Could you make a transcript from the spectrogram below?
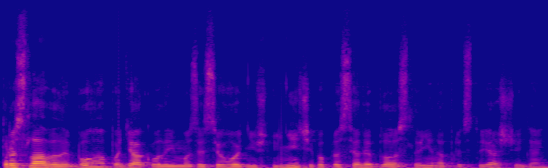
прославили Бога, подякували Йому за сьогоднішню ніч і попросили благословення на предстоящий день.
